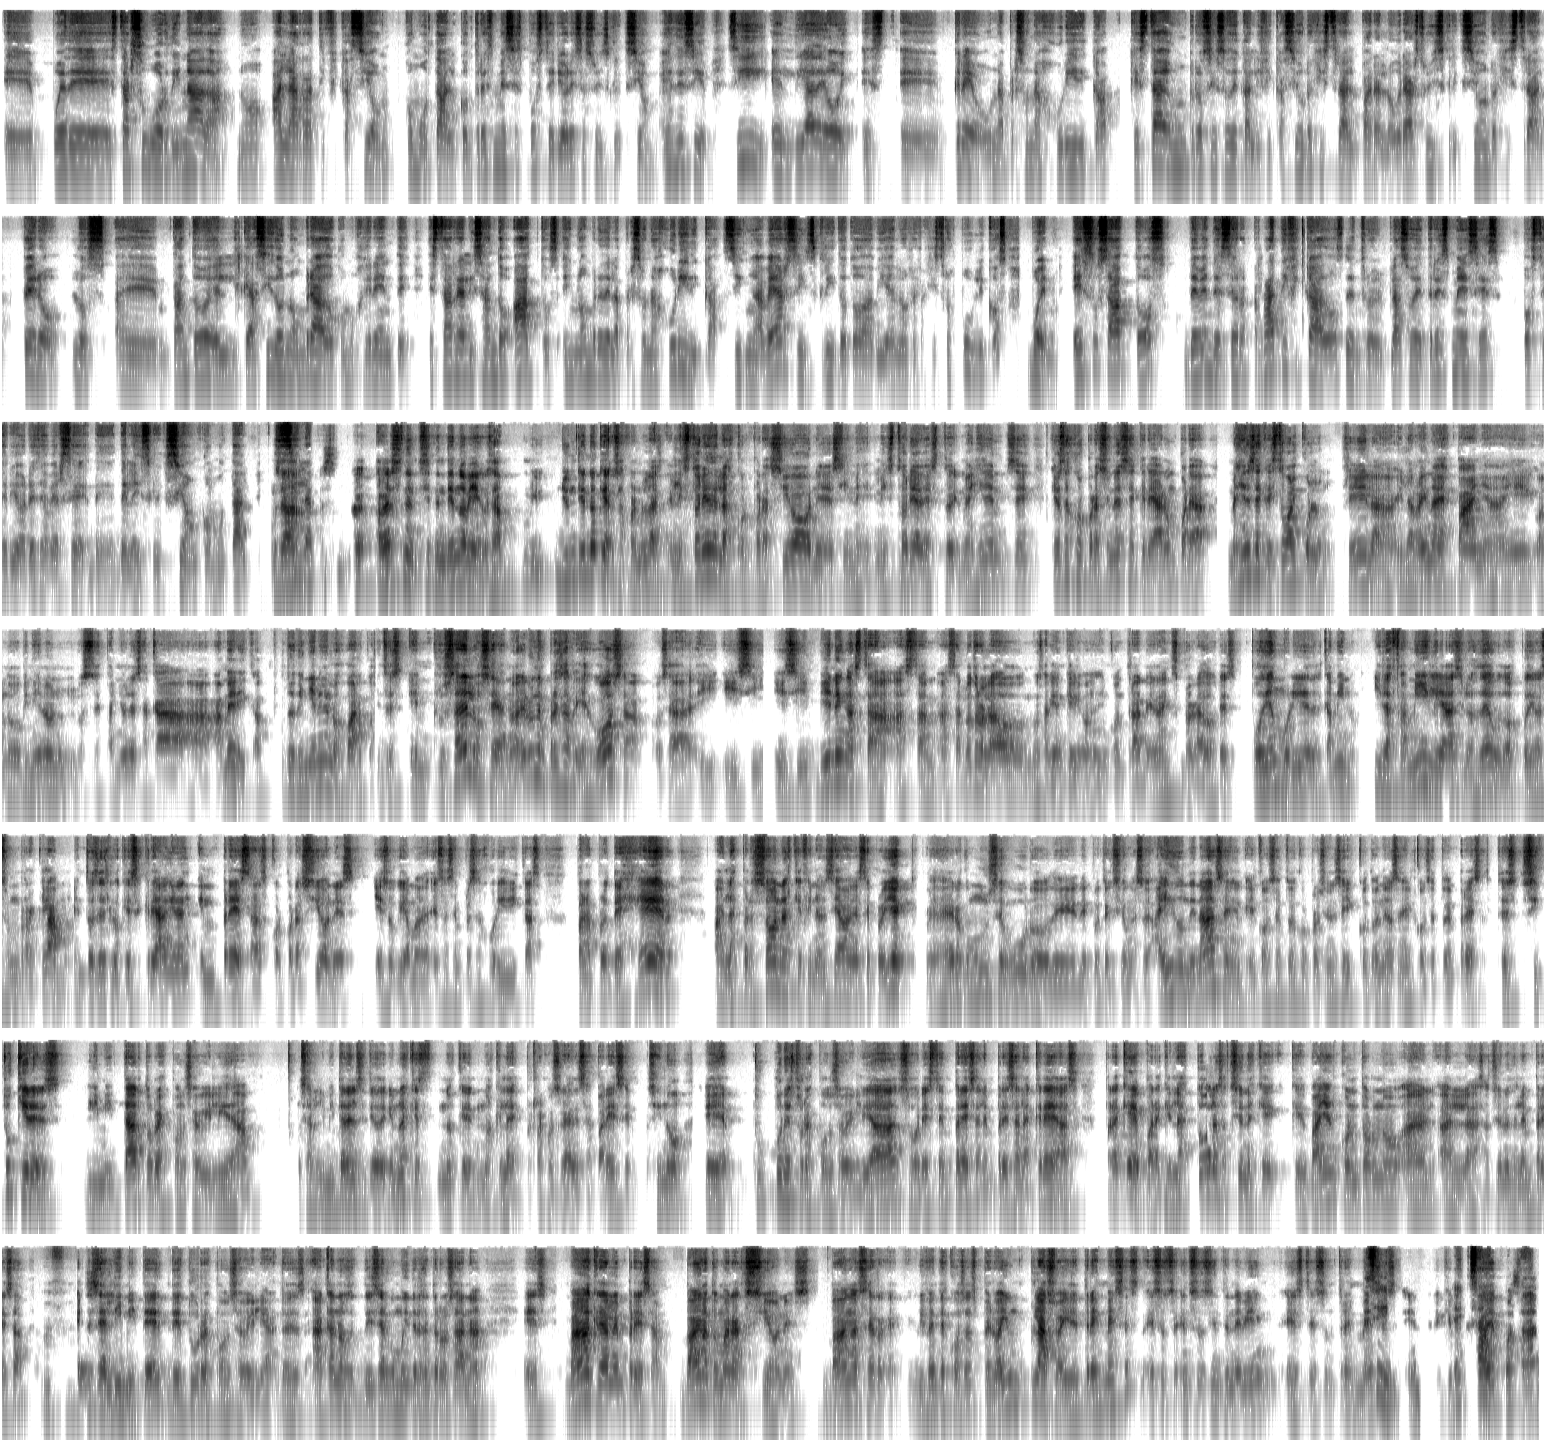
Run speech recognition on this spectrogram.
eh, puede estar subordinada ¿no? a la ratificación como tal, con tres meses posteriores a su inscripción. Es decir, si el día de hoy es, eh, creo una persona jurídica que está en un proceso de calificación registral para lograr su inscripción registral, pero los, eh, tanto el que ha sido nombrado como gerente está realizando actos en nombre de la persona jurídica sin haberse inscrito todavía en los registros públicos, bueno, esos actos deben de ser ratificados dentro del plazo de tres meses posteriores de haberse de, la inscripción como tal. O sea, a ver si, te entiendo bien. O sea, yo entiendo que, o sea, por ejemplo, en la historia de las corporaciones y en, la historia de esto, imagínense que esas corporaciones se crearon para, imagínense Cristóbal Colón, ¿sí? La, y la reina de España, y cuando vinieron los españoles acá a América, entonces vinieron en los barcos. Entonces, en cruzar el océano era una empresa riesgosa, o sea, y, y, si, y si vienen hasta, hasta, hasta el otro lado, no sabían que iban a encontrar, eran exploradores, podían morir en el camino. Y la familia y los deudos podían hacer un reclamo. Entonces, lo que se creaban eran empresas, corporaciones, eso que llaman esas empresas jurídicas, para proteger a las personas que financiaban ese proyecto. Era como un seguro de, protección. ahí es donde nace el concepto de corporaciones, ahí es donde nace el concepto de empresas. Entonces, si tú quieres limitar tu responsabilidad o sea, limitar en el sentido de que no es que, no es que, no es que la responsabilidad desaparece, sino eh, tú pones tu responsabilidad sobre esta empresa, la empresa la creas, ¿para qué? Para que las, todas las acciones que, que vayan con torno a, a, las acciones de la empresa, ese sea el límite de tu responsabilidad. Entonces, acá nos dice algo muy interesante Rosana, es, van a crear la empresa, van a tomar acciones, van a hacer eh, diferentes cosas, pero hay un plazo ahí de tres meses, eso, eso se entiende bien, este, son tres meses entre que puede pasar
